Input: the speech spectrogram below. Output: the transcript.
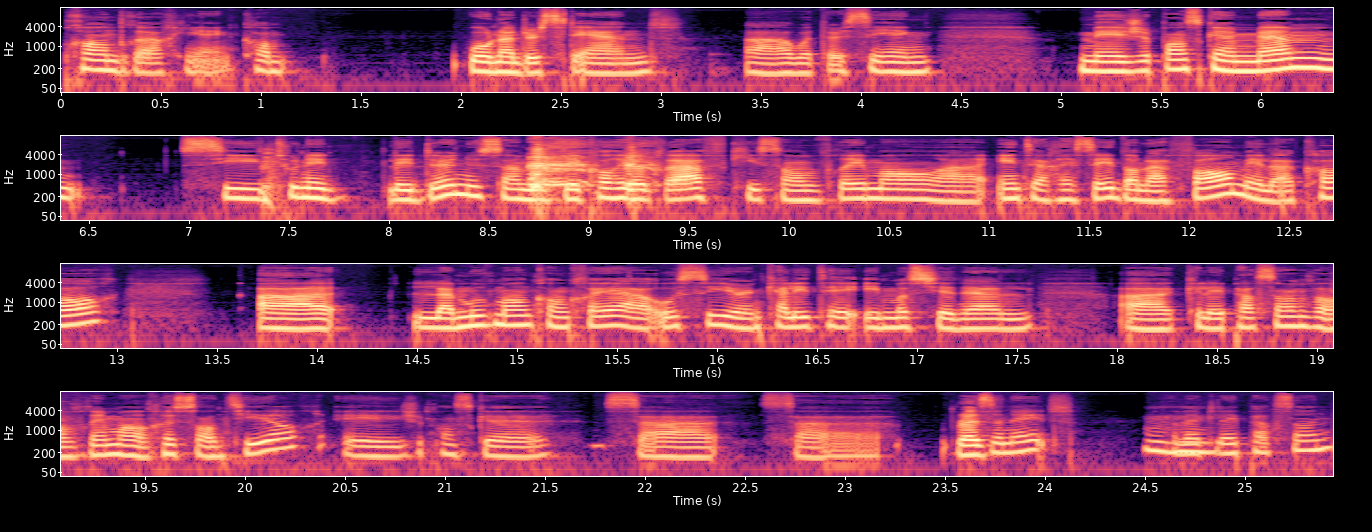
prendront rien, comme won't understand uh, what they're seeing. Mais je pense que même si tous les, deux, nous sommes des chorégraphes qui sont vraiment uh, intéressés dans la forme et le corps, uh, le mouvement concret a aussi une qualité émotionnelle que les personnes vont vraiment ressentir et je pense que ça, ça résonate avec les personnes.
